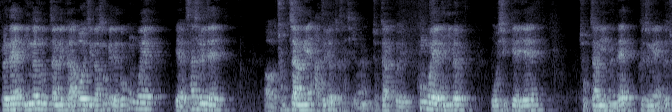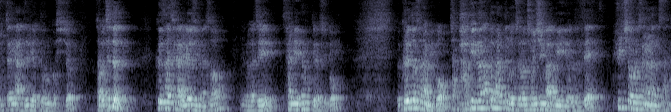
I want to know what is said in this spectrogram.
그런데 인간극장에 그 아버지가 소개되고 홍보에 예, 사실은 이제 어, 족장의 아들이었죠, 사실은. 족장, 그 콩고에 250개의 족장이 있는데 그 중에 그 족장의 아들이었던 것이죠. 자, 어쨌든 그 사실이 알려지면서 여러 가지 삶이 회복되어지고 그랬던 사람이고, 자, 바비는 아까 말했던 것처럼 전신마비였는데 휠체어로 생활하는 사람.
